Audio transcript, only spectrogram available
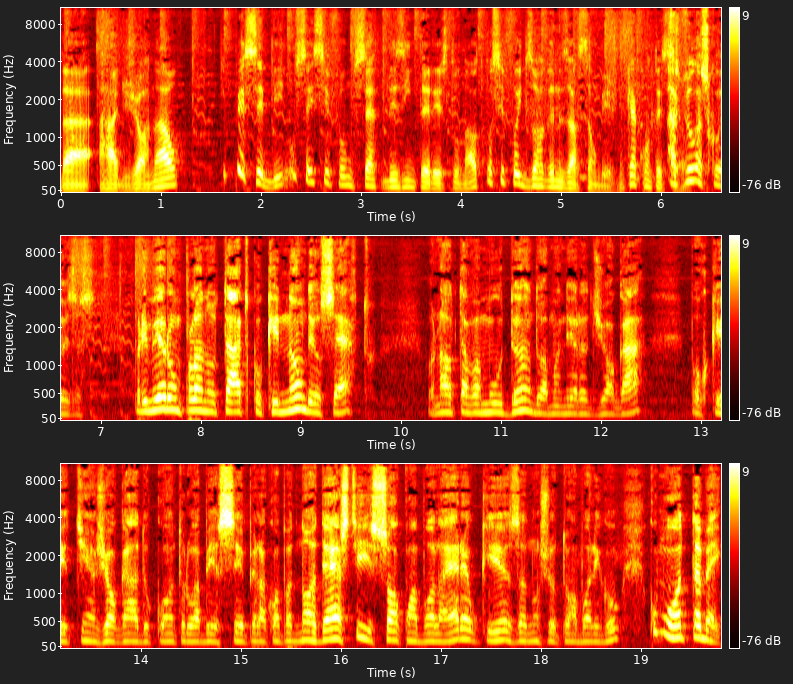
da Rádio Jornal. E percebi, não sei se foi um certo desinteresse do Náutico ou se foi desorganização mesmo. O que aconteceu? As duas coisas. Primeiro, um plano tático que não deu certo. O Náutico estava mudando a maneira de jogar porque tinha jogado contra o ABC pela Copa do Nordeste e só com a bola aérea, o Chiesa não chutou uma bola em gol, como ontem também.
